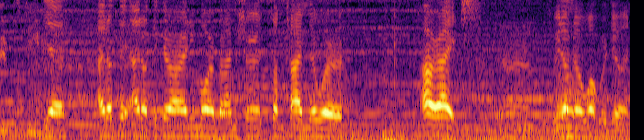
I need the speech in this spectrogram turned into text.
Cubes teams. Yeah, I don't think I don't think there are any more, but I'm sure at some time there were. All right, Uh, we well, don't know what we're doing.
